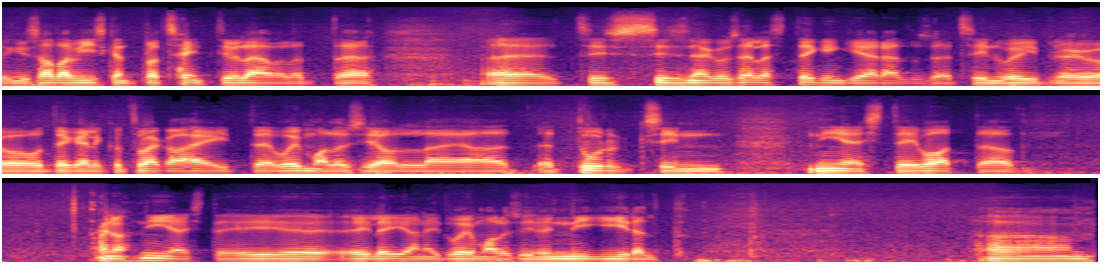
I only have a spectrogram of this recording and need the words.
mingi sada viiskümmend protsenti üleval, et. et siis, siis nagu sellest tegingi järelduse, et siin võib nagu tegelikult väga häid võimalusi olla ja et turg siin nii hästi ei vaata. noh, nii hästi ei, ei leia neid võimalusi nii kiirelt um,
